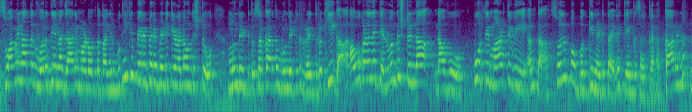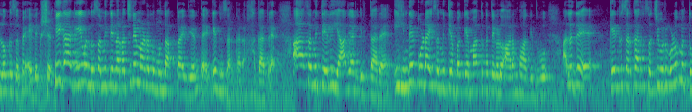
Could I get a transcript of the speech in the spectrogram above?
ಸ್ವಾಮಿನಾಥನ್ ವರದಿಯನ್ನು ಜಾರಿ ಮಾಡುವಂಥದ್ದಾಗಿರ್ಬೋದು ಹೀಗೆ ಬೇರೆ ಬೇರೆ ಬೇಡಿಕೆಗಳನ್ನ ಒಂದಿಷ್ಟು ಮುಂದಿಟ್ಟಿದ್ರು, ಸರ್ಕಾರದ ಮುಂದಿಟ್ಟಿದ್ರು ರೈತರು. ಈಗ ಅವುಗಳಲ್ಲಿ ಕೆಲವೊಂದಿಷ್ಟನ್ನ ನಾವು ಪೂರ್ತಿ ಮಾಡ್ತೀವಿ ಅಂತ ಸ್ವಲ್ಪ ಬಗ್ಗಿ ನಡೀತಾ ಇದೆ ಕೇಂದ್ರ ಸರ್ಕಾರ. ಕಾರಣ ಲೋಕಸಭೆ ಎಲೆಕ್ಷನ್ ಹೀಗಾಗಿ ಒಂದು ಸಮಿತಿಯನ್ನ ರಚನೆ ಮಾಡಲು ಮುಂದಾಗ್ತಾ ಇದೆಯಂತೆ ಕೇಂದ್ರ ಸರ್ಕಾರ. ಹಾಗಾದ್ರೆ ಆ ಸಮಿತಿಯಲ್ಲಿ ಯಾರ್ಯಾರು ಇರ್ತಾರೆ? ಈ ಹಿಂದೆ ಕೂಡ ಈ ಸಮಿತಿಯ ಬಗ್ಗೆ ಮಾತುಕತೆಗಳು ಆರಂಭ ಆಗಿದ್ವು. ಅಲ್ಲದೆ ಕೇಂದ್ರ ಸರ್ಕಾರದ ಸಚಿವರುಗಳು ಮತ್ತು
